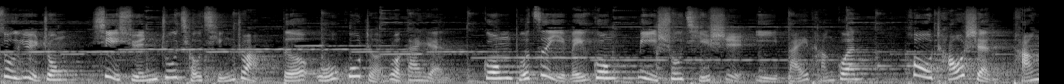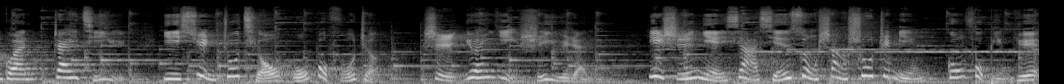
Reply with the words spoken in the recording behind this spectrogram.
宿狱中细寻诸囚情状，得无辜者若干人。公不自以为功，密书其事以白堂官。后朝审，堂官摘其语，以训诸囚无不服者，是冤役十余人。一时辇下咸宋尚书之名，公复禀曰：“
